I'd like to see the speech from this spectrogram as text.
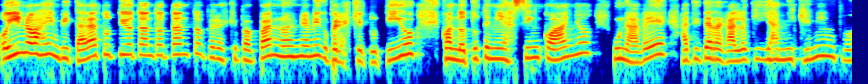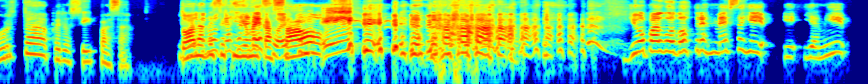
oye, no vas a invitar a tu tío tanto, tanto, pero es que papá no es mi amigo, pero es que tu tío, cuando tú tenías cinco años, una vez, a ti te regaló que ya a mí qué me importa, pero sí pasa. Todas las veces que hacen yo me he casado, ¡eh! yo pago dos, tres mesas y, y, y a mí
